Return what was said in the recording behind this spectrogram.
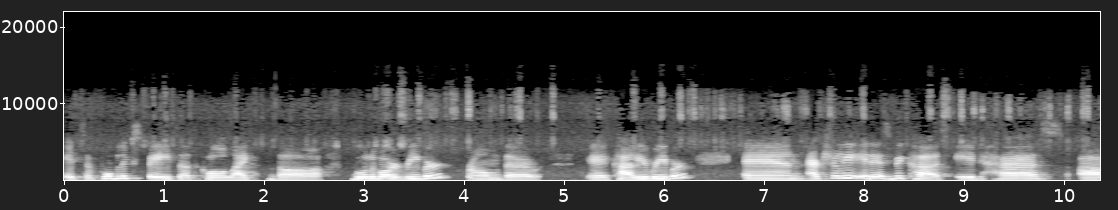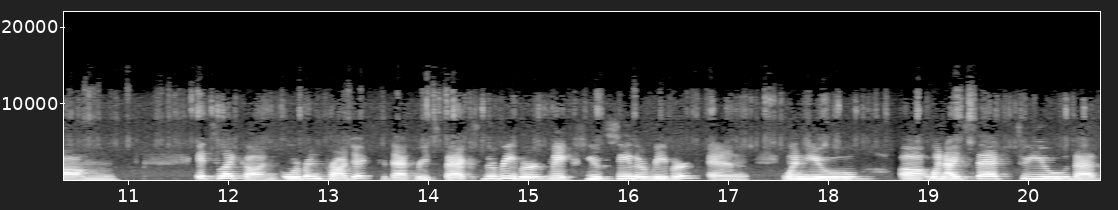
it's a public space that's called like the Boulevard River from the uh, Cali River. And actually it is because it has, um, it's like an urban project that respects the river, makes you see the river. And when you, uh, when I said to you that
